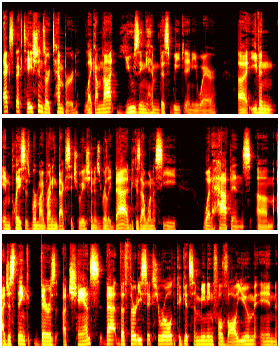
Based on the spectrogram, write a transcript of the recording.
expectations are tempered. Like I'm not using him this week anywhere, uh, even in places where my running back situation is really bad because I want to see what happens. Um, I just think there's a chance that the 36 year old could get some meaningful volume in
